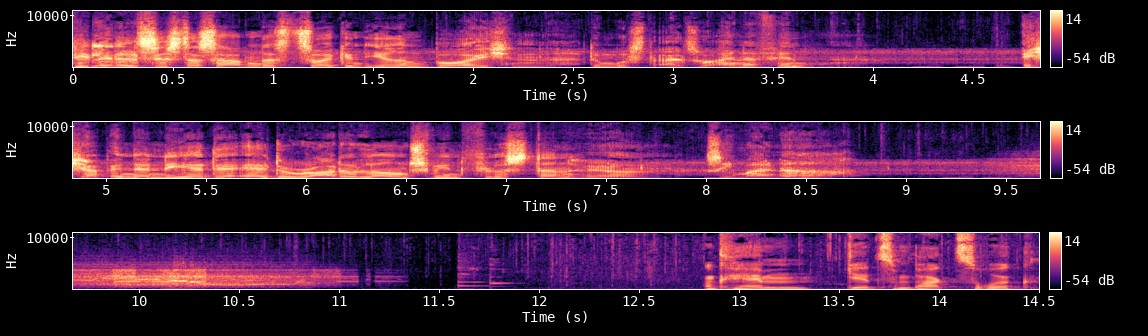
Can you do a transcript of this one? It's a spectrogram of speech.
Die Little Sisters haben das Zeug in ihren Bäuchen. Du musst also eine finden. Ich habe in der Nähe der Eldorado Lounge wen flüstern hören. Sieh mal nach. Okay, geh zum Park zurück.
